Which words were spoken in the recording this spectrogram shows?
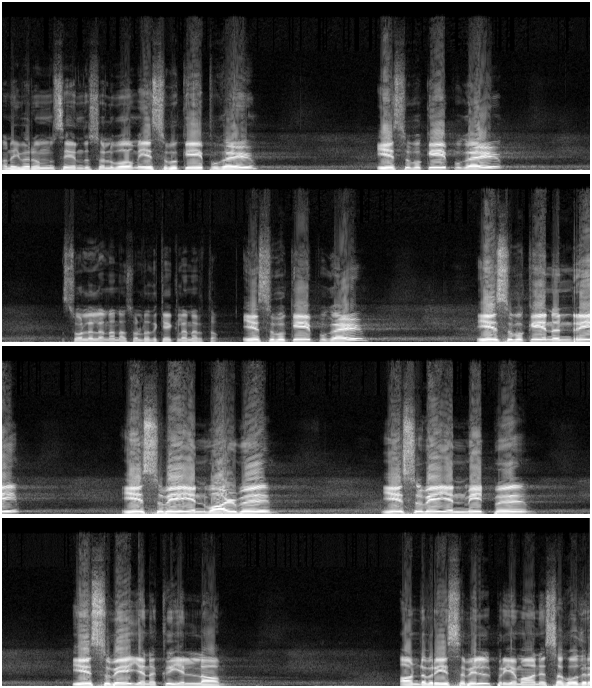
அனைவரும் சேர்ந்து சொல்வோம். இயேசுவுக்கே புகழ். இயேசுவுக்கே புகழ். சொல்லலைன்னா நான் சொல்றது கேட்கலன்னு அர்த்தம். இயேசுவுக்கே புகழ். இயேசுவுக்கே நன்றி. இயேசுவே என் வாழ்வு. இயேசுவே என் மீட்பு. இயேசுவே எனக்கு எல்லாம். ஆண்டவர் இயேசுவில் பிரியமான சகோதர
